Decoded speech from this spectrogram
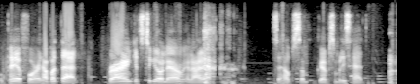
We'll pay it forward. How about that? Brian gets to go now, and I have to help some grab somebody's head.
